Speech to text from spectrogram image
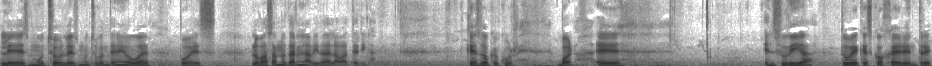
lees mucho, lees mucho contenido web, pues lo vas a notar en la vida de la batería. ¿Qué es lo que ocurre? Bueno, eh, en su día tuve que escoger entre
